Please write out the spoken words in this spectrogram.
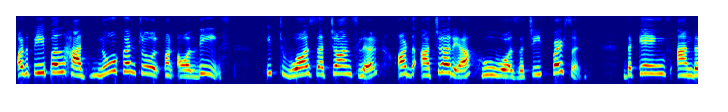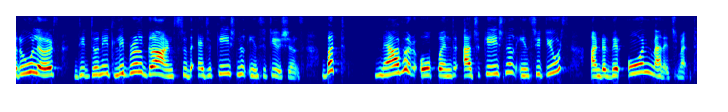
or the people had no control on all these. It was the chancellor or the acharya who was the chief person. The kings and the rulers did donate liberal grants to the educational institutions, but never opened educational institutes under their own management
